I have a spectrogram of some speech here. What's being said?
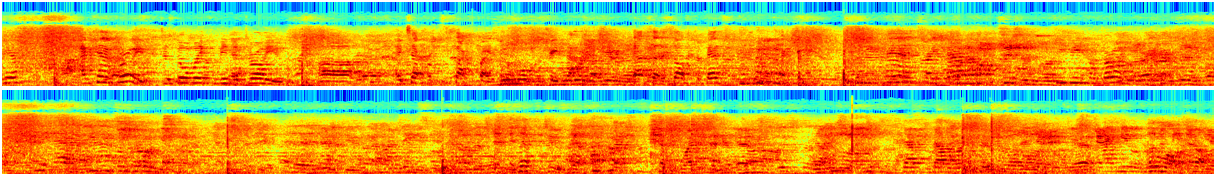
right here. I can't throw you. There's no way for me to throw you, uh, except for sacrifice. You move straight down. That's a self-defense technique. Put your hands right there. Keep me from throwing you right here. Keep me from throwing you. The hip too. Yeah. That's right. That's down right too. Little more. No.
